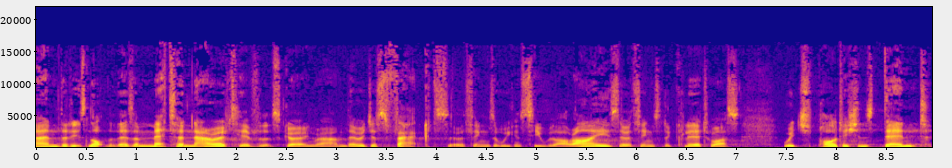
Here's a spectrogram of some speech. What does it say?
and that it's not that there's a meta narrative that's going around. There are just facts. There are things that we can see with our eyes, there are things that are clear to us, which politicians daren't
